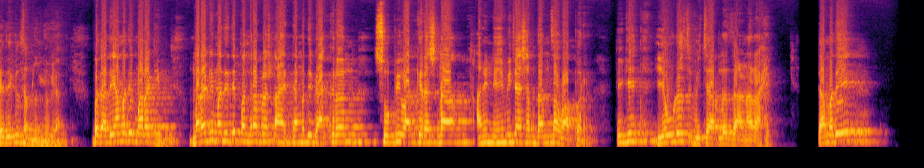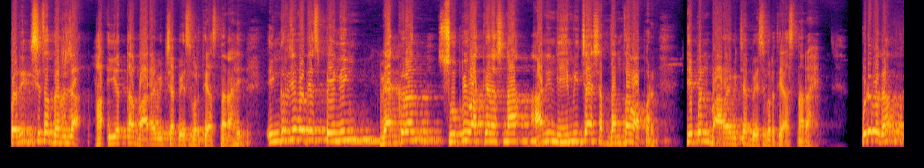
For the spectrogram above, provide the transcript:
हे देखील समजून घेऊया. बघा यामध्ये मराठी. मराठीमध्ये जे पंधरा प्रश्न आहेत त्यामध्ये व्याकरण सोपी वाक्यरचना आणि नेहमीच्या शब्दांचा वापर. ठीक आहे? एवढंच विचारलं जाणार आहे. त्यामध्ये परीक्षेचा दर्जा हा इयत्ता बारावीच्या बेसवरती असणार आहे. इंग्रजीमध्ये स्पेलिंग व्याकरण सोपी वाक्यरचना आणि नेहमीच्या शब्दांचा वापर हे पण बारावीच्या बेसवरती असणार आहे. पुढे बघा.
